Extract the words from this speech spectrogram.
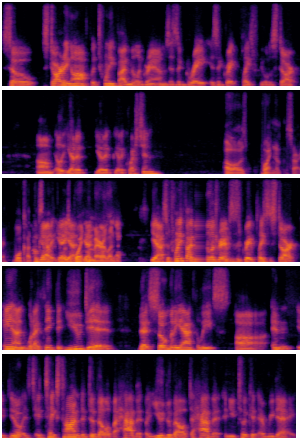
So starting off with 25 milligrams is a great, is a great place for people to start. Um, you had a, you had a, you had a question? Oh, I was pointing, sorry, we'll cut oh, this oh, out. Yeah, I was yeah, pointing yeah, to Marilyn. Yeah, so 25 milligrams is a great place to start. And what I think that you did that so many athletes uh, and it, you know it, it, takes time to develop a habit but you developed a habit and you took it every day.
